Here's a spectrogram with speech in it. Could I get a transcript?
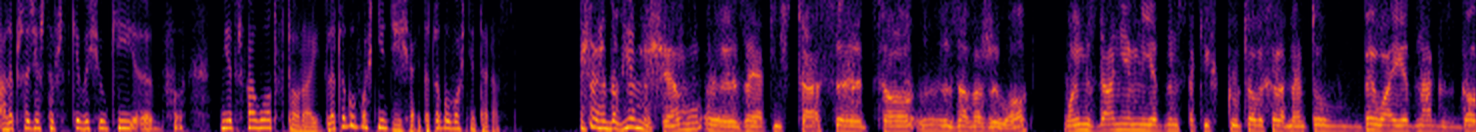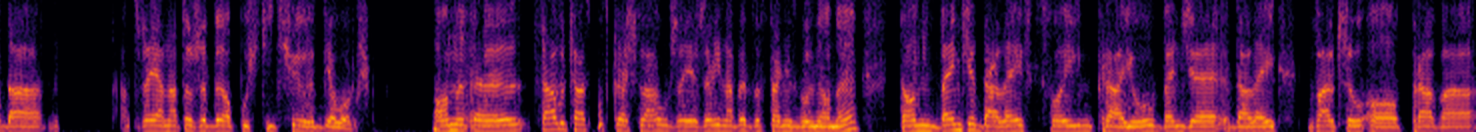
Ale przecież te wszystkie wysiłki nie trwały od wczoraj. Dlaczego właśnie dzisiaj? Dlaczego właśnie teraz? Myślę, że dowiemy się za jakiś czas, co zaważyło. Moim zdaniem jednym z takich kluczowych elementów była jednak zgoda Andrzeja na to, żeby opuścić e, Białoruś. On e, cały czas podkreślał, że jeżeli nawet zostanie zwolniony, to on będzie dalej w swoim kraju, będzie dalej walczył o prawa,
